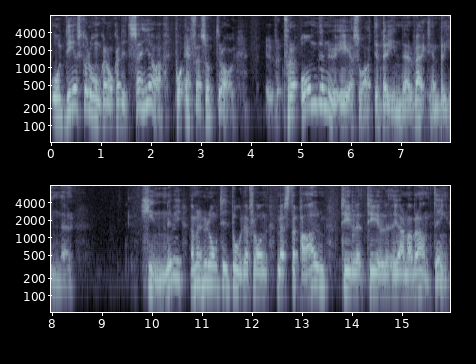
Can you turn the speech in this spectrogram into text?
Och det skulle hon kunna åka dit och säga va? på FNs uppdrag. För om det nu är så att det brinner, verkligen brinner Hinner vi? Ja, men hur lång tid tog det från Mäster Palm till, till Hjalmar Branting?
